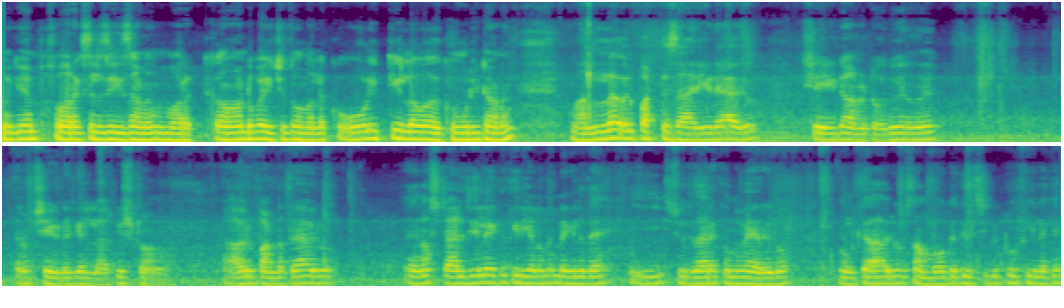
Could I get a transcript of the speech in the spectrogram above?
നോക്കിയാൽ ഫോർ എക്സൽ സൈസാണ് മറക്കാണ്ട് പഴിച്ചു തോന്നുന്നു. നല്ല ക്വാളിറ്റി ഉള്ള വർക്കും കൂടിയിട്ടാണ്. നല്ല ഒരു പട്ട് സാരിയുടെ ആ ഒരു ഷെയ്ഡാണ് കേട്ടോ ഇത് വരുന്നത് ഇത്തരം ഷെയ്ഡൊക്കെ എല്ലാവർക്കും ഇഷ്ടമാണ്. ആ ഒരു പണ്ടത്തെ ആ ഒരു നൊസ്റ്റാലജിയിലേക്ക് തിരിയണമെന്നുണ്ടെങ്കിൽ ഇതേ ഈ ചുരിദാരൊക്കെ ഒന്ന് വേറെ ചെയ്തോ. നിങ്ങൾക്ക് ആ ഒരു സംഭവമൊക്കെ തിരിച്ച് കിട്ടും ഫീലൊക്കെ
